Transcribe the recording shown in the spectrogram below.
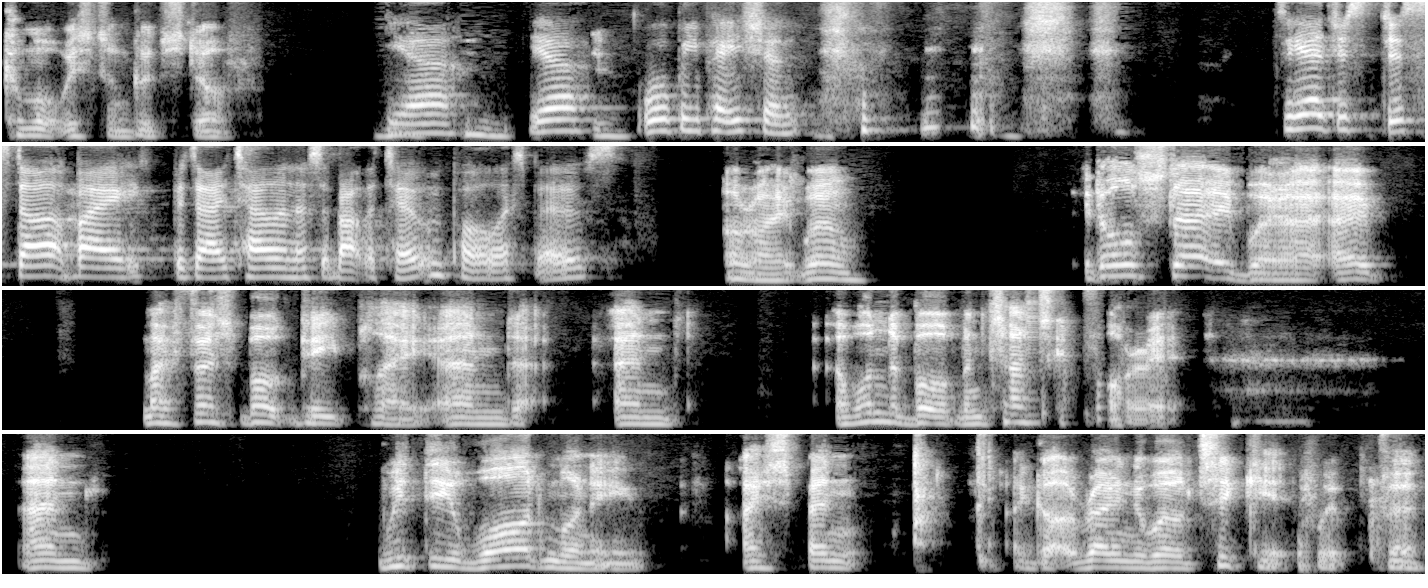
come up with some good stuff. yeah, yeah. Yeah. We'll be patient. so yeah, just just start by by telling us about the totem pole, I suppose. All right. Well, it all started where I, I my first book, Deep Play, and and I won the Boardman Tasker for it, and with the award money, I spent I got a round the world ticket with, for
